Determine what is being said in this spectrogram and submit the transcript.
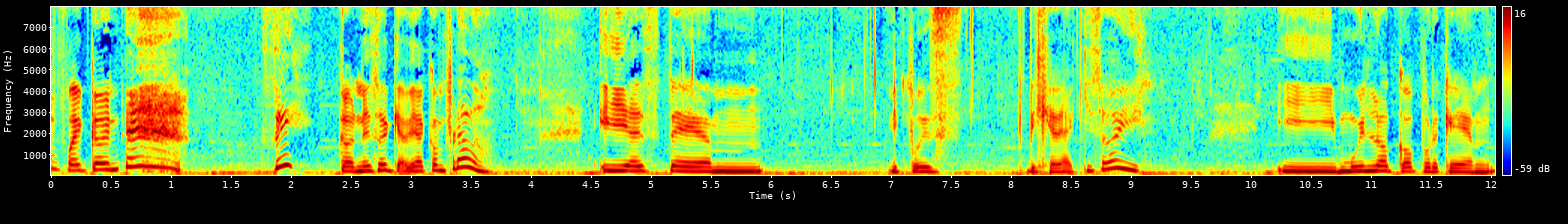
fue con sí, con eso que había comprado. Y este mm, y pues dije, de aquí soy. Y muy loco porque mm,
